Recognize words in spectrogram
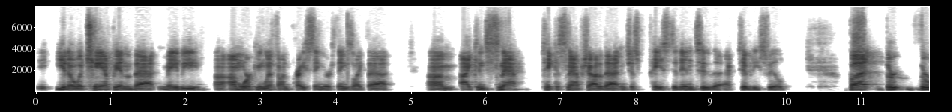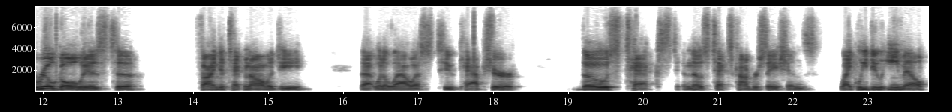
you know, a champion that maybe uh, I'm working with on pricing or things like that, um, I can snap, take a snapshot of that and just paste it into the activities field. But the the real goal is to find a technology that would allow us to capture those text and those text conversations like we do email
